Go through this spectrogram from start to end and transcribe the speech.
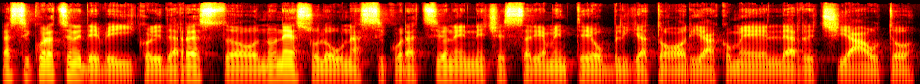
L'assicurazione dei veicoli del resto non è solo un'assicurazione necessariamente obbligatoria come l'RC Auto.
